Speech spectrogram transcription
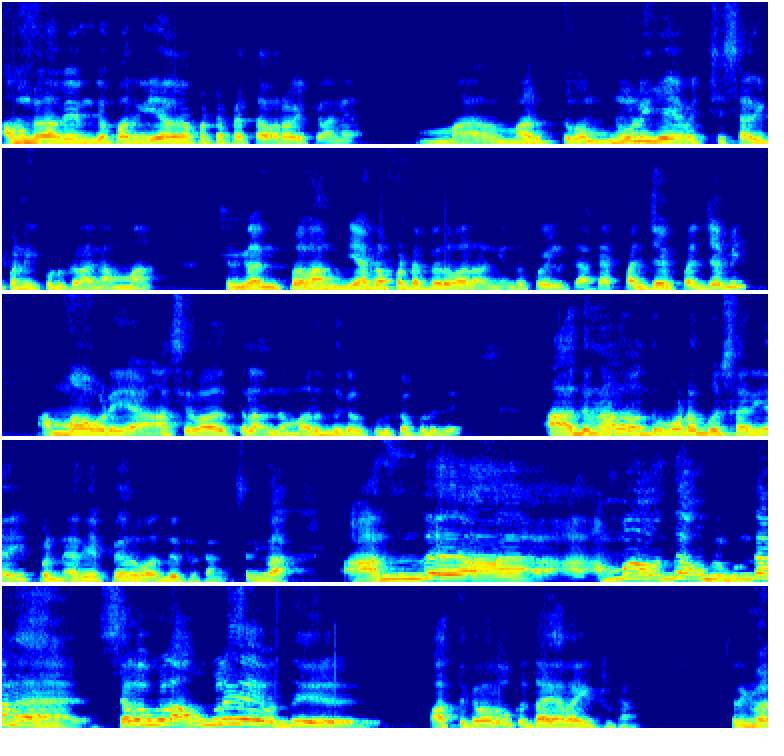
அவங்களாவே இங்க பாருங்க ஏகப்பட்ட பேத்த வர வைக்கிறாங்க. ம மருத்துவ மூலிகையை வச்சு சரி பண்ணி கொடுக்குறாங்க அம்மா. சரிங்களா? இப்பெல்லாம் ஏகப்பட்ட பேர் வராங்க இந்த கோயிலுக்காக. பஞ்சமி பஞ்சமி அம்மாவுடைய ஆசீர்வாதத்துல அந்த மருந்துகள் கொடுக்கப்படுது. அதனால வந்து உடம்பு சரியாகி இப்ப நிறைய பேர் வந்துட்டு இருக்காங்க சரிங்களா? அந்த அம்மா வந்து அவங்களுக்கு உண்டான செலவுகளை அவங்களே வந்து பாத்துக்கிற அளவுக்கு தயாராகிட்டு இருக்காங்க சரிங்களா?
